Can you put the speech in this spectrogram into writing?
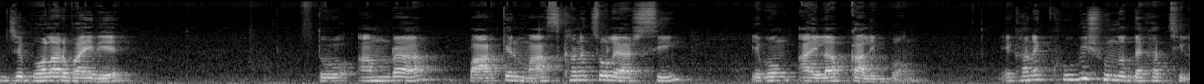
যে বলার বাইরে, তো আমরা পার্কের মাঝখানে চলে আসছি এবং আই লাভ কালিম্পং এখানে খুবই সুন্দর দেখাচ্ছিল।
